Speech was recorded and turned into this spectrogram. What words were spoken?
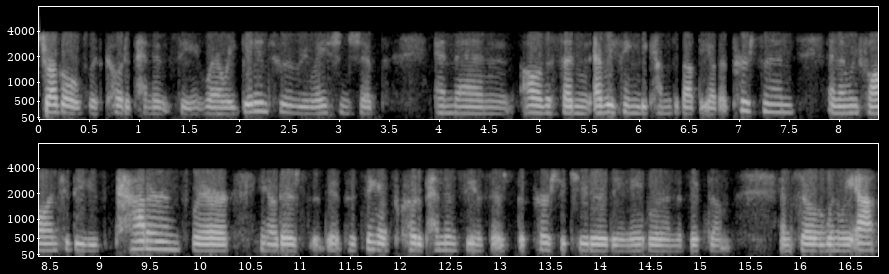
struggles with codependency where we get into a relationship and then all of a sudden everything becomes about the other person and then we fall into these patterns where you know there's the, the thing of codependency is there's the persecutor the enabler and the victim. And so when we ask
